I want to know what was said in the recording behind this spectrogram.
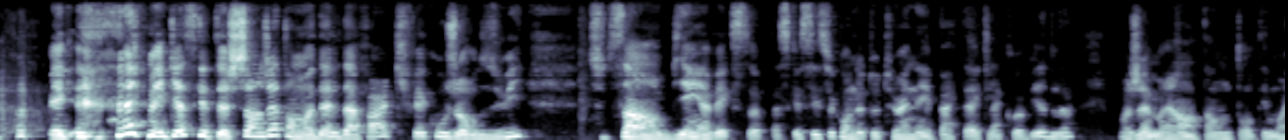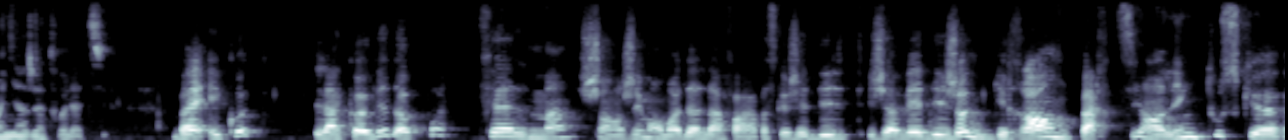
mais, mais qu'est-ce que tu as changé ton modèle d'affaires qui fait qu'aujourd'hui, tu te sens bien avec ça? Parce que c'est sûr qu'on a tous eu un impact avec la COVID. Là. Moi, j'aimerais entendre ton témoignage à toi là-dessus. Ben, écoute, la COVID n'a pas tellement changé mon modèle d'affaires parce que j'avais déjà une grande partie en ligne. Tout ce que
